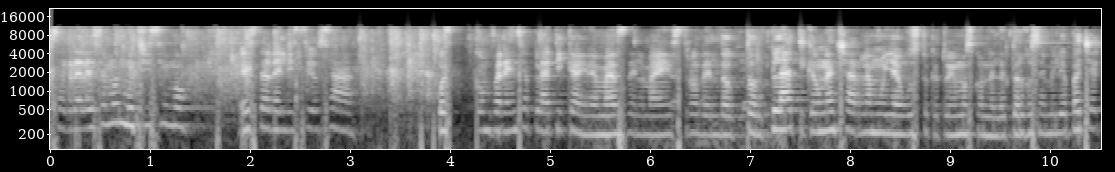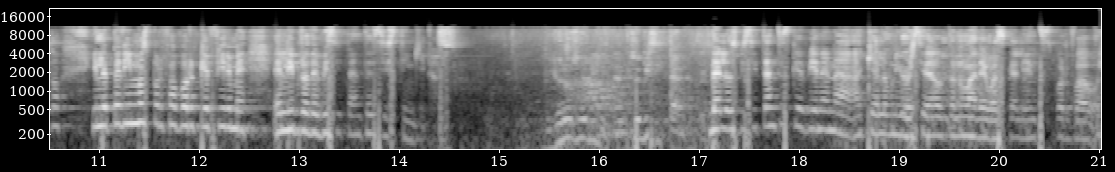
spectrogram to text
Les agradecemos muchísimo esta deliciosa pues conferencia, plática y demás del maestro, del doctor Plática, una charla muy a gusto que tuvimos con el doctor José Emilio Pacheco y le pedimos por favor que firme el libro de visitantes distinguidos. Yo no soy visitante, soy visitante. De los visitantes que vienen a- aquí a la Universidad Autónoma de Aguascalientes, por favor.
